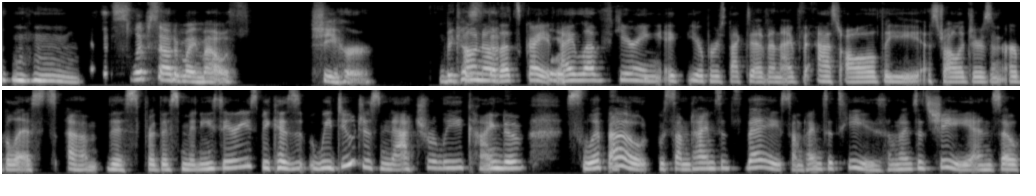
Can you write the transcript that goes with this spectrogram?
mm-hmm. it slips out of my mouth she her because oh no that- that's great. i love hearing it, your perspective and i've asked all the astrologers and herbalists um, this for this mini series because we do just naturally kind of slip Mm. out. Sometimes it's they sometimes it's he sometimes it's she and so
